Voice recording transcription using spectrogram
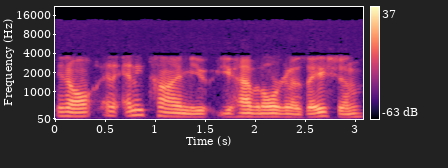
You know, anytime you you have an organization,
